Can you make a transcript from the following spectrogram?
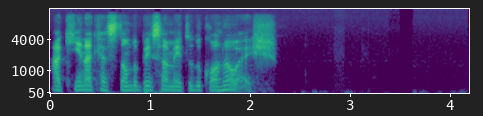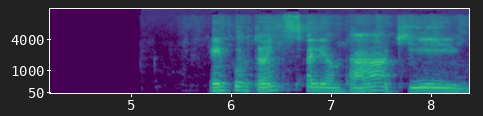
aqui na questão do pensamento do Cornel West. É importante salientar que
